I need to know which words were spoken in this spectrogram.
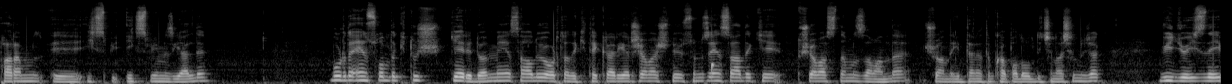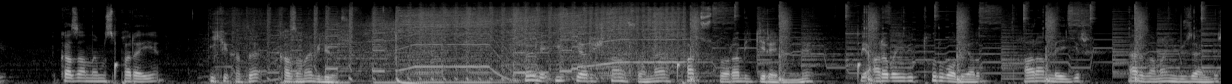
paramız e, XP, XP'miz geldi. Burada en soldaki tuş geri dönmeye sağlıyor. Ortadaki tekrar yarışa başlıyorsunuz. En sağdaki tuşa bastığımız zaman da şu anda internetim kapalı olduğu için açılmayacak. Video izleyip kazandığımız parayı iki katı kazanabiliyoruz. Şöyle ilk yarıştan sonra Park Store'a bir girelim mi? Bir arabayı bir turbolayalım. Haram beygir her zaman güzeldir.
